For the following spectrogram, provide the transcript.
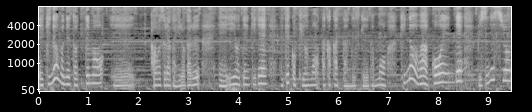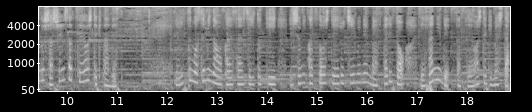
え、昨日もね、とっても、えー、青空が広がる、えー、いいお天気で、え、結構気温も高かったんですけれども、昨日は公園でビジネス用の写真撮影をしてきたんです。いつもセミナーを開催するとき、一緒に活動しているチームメンバー2人と3人で撮影をしてきました。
